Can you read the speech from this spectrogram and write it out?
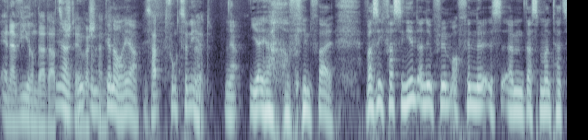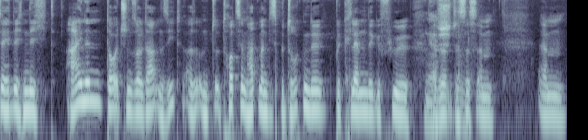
Enervierender darzustellen ja, wahrscheinlich. Genau, ja. Es hat funktioniert. Ja, ja, ja, auf jeden Fall. Was ich faszinierend an dem Film auch finde, ist, ähm, dass man tatsächlich nicht einen deutschen Soldaten sieht. Also und trotzdem hat man dieses bedrückende, beklemmende Gefühl. Ja, also stimmt. das ist ähm, ähm,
